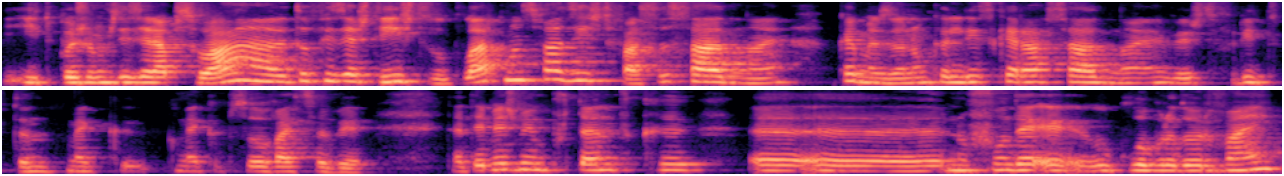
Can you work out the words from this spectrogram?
E depois vamos dizer à pessoa, ah, então fizeste isto, claro que não se faz isto, faça assado, não é? Ok, mas eu nunca lhe disse que era assado, não é? Em vez de frito, portanto, como é que, como é que a pessoa vai saber? Portanto, é mesmo importante que, uh, uh, no fundo, é, é, o colaborador vem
